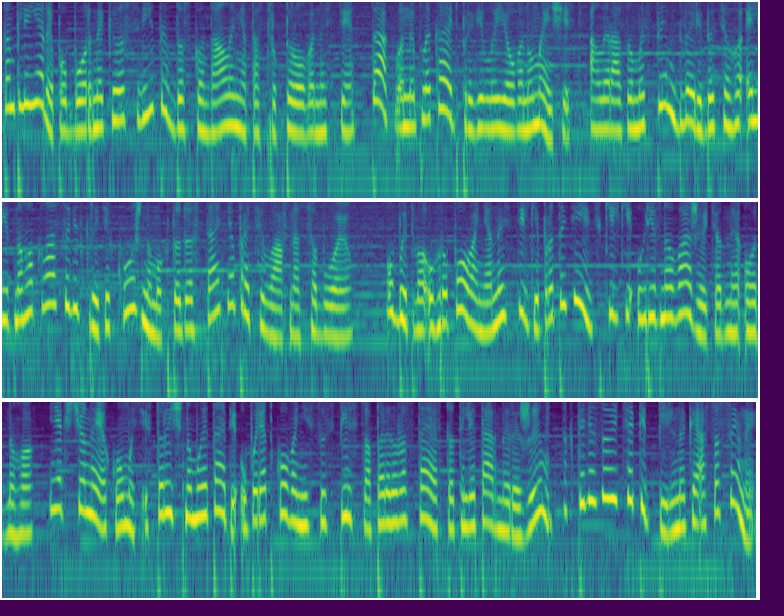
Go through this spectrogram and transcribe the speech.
Тамплієри поборники освіти, вдосконалення та структурованості. Так, вони плекають привілейовану меншість, але разом із тим двері до цього елітного класу відкриті кожному, хто достатньо працював над собою. Обидва угруповання не стільки протидіють, скільки урівноважують одне одного. Якщо на якомусь історичному етапі упорядкованість суспільства переростає в тоталітарний режим, активізуються підпільники-асасини.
